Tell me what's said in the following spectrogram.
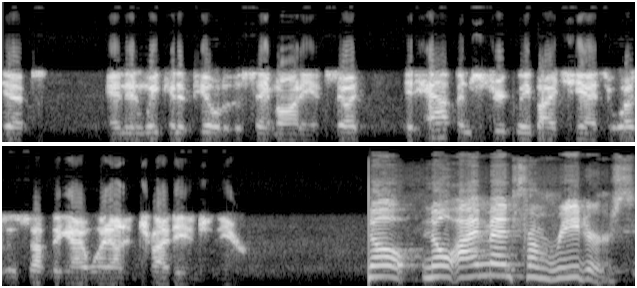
tips? And then we can appeal to the same audience. So it, it happened strictly by chance. It wasn't something I went out and tried to engineer. No, no, I meant from readers.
